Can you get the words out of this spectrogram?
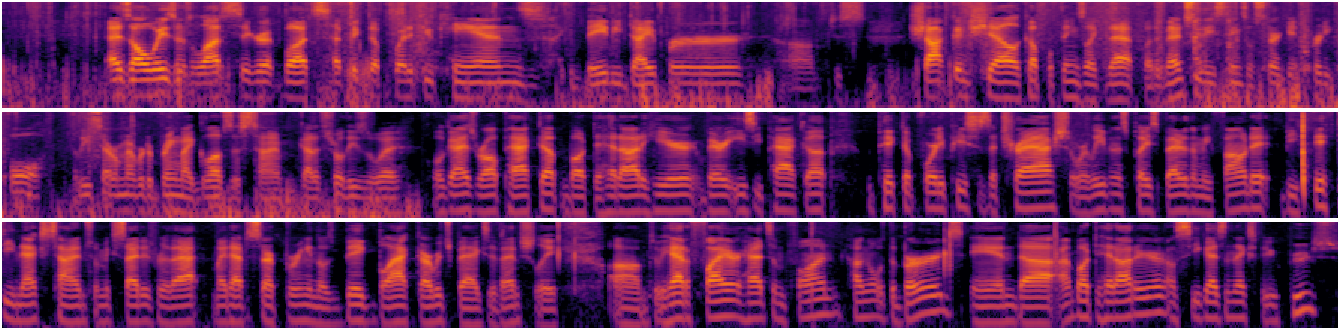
As always, there's a lot of cigarette butts. I picked up quite a few cans, like a baby diaper, um, just shotgun shell, a couple things like that. But eventually these things will start getting pretty full. At least I remember to bring my gloves this time. Got to throw these away. Well, guys, we're all packed up, about to head out of here. Very easy pack up. Picked up 40 pieces of trash, so we're leaving this place better than we found it. Be 50 next time, so I'm excited for that. Might have to start bringing those big black garbage bags eventually. Um, so we had a fire, had some fun, hung out with the birds, and uh, I'm about to head out of here. I'll see you guys in the next video. Peace.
